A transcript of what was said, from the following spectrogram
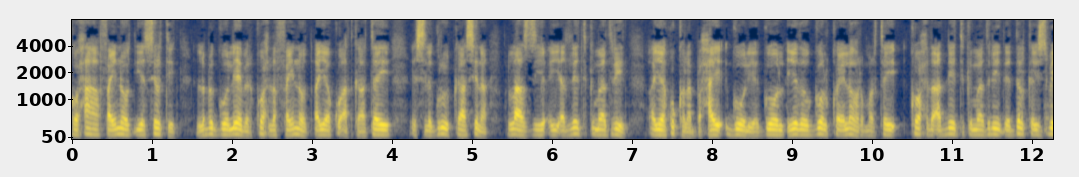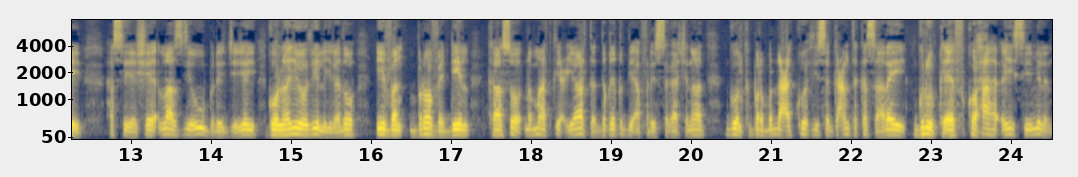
kooxaha faynod iyo celtic. Laba gool eber kooxda faynod ayaa ku adkaatay isla gruubkaasina. Lazio iyo atletic madrid ayaa ku kala baxay gool iyo gool iyadoo goolku ay la hormartay kooxda atletic madrid ee dalka sbain hase yeeshee lazio uu bareejeeyey goolhayahoodii la yidhaahdo evan brovedil kaasoo dhammaadkii ciyaarta daqiiqadii afariy sagaashanaad goolka barbadhaca kooxdiisa gacanta ka saaray. Gruupka f kooxaha ac milan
